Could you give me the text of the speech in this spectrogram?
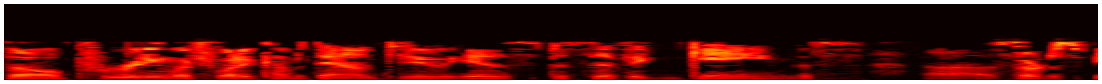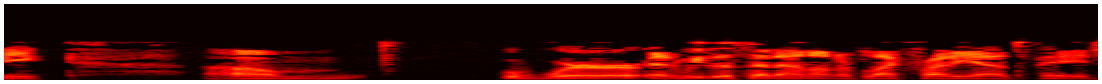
So pretty much what it comes down to is specific games, uh, so to speak. Um, we're and we list that out on our Black Friday ads page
